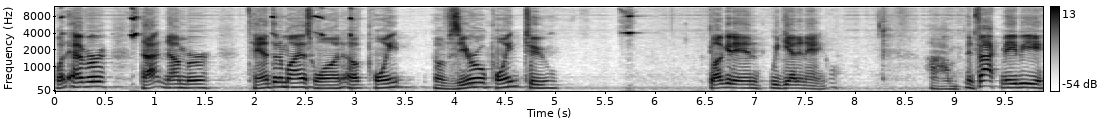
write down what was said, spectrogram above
Whatever that number, tan to the minus 1 of, point, of 0.2, plug it in, we get an angle. Um, in fact, maybe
